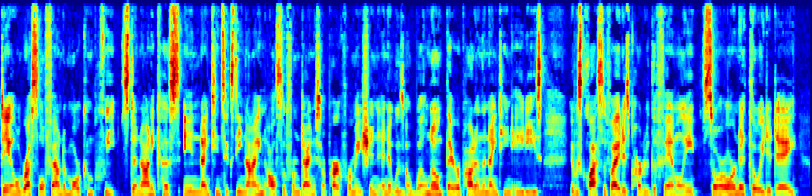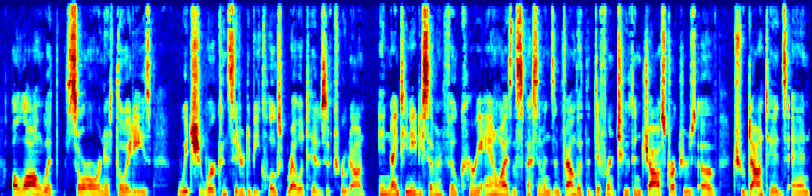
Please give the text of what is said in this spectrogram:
Dale Russell found a more complete Stenonychus in 1969, also from Dinosaur Park Formation, and it was a well known theropod in the 1980s. It was classified as part of the family Saurornithoididae, along with Saurornithoides, which were considered to be close relatives of Troodon. In 1987, Phil Currie analyzed the specimens and found that the different tooth and jaw structures of Troodontids and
